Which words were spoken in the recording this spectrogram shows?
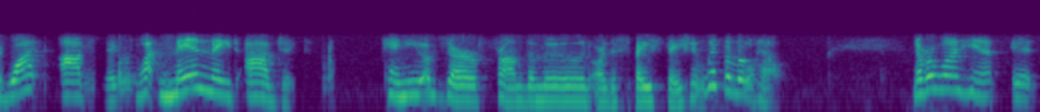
Okay. What object, what man made object can you observe from the moon or the space station with a little help? Number one hint it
